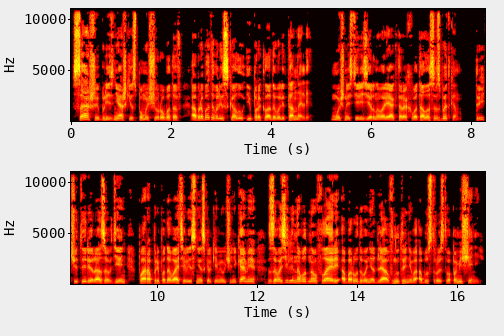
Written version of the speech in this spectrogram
Саши, близняшки с помощью роботов обрабатывали скалу и прокладывали тоннели. Мощности резервного реактора хватало с избытком. Три-четыре раза в день пара преподавателей с несколькими учениками завозили на водном флайере оборудование для внутреннего обустройства помещений.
